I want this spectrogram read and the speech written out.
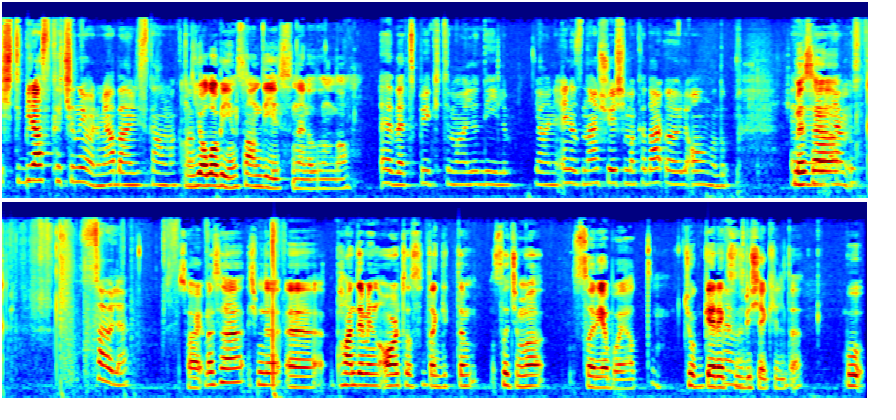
işte biraz kaçınıyorum ya ben risk almaktan. Yolo bir insan değilsin en azından. Evet büyük ihtimalle değilim. Yani en azından şu yaşıma kadar öyle olmadım. Ee, Mesela- yani- söyle. Söyle. Mesela şimdi e, pandeminin ortasında gittim saçımı sarıya boyattım. Çok gereksiz Evet. bir şekilde. Bu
